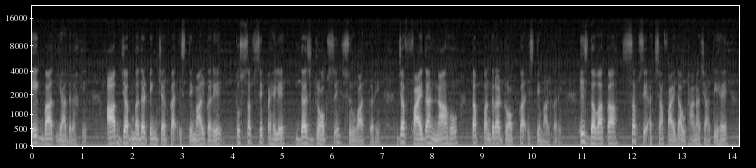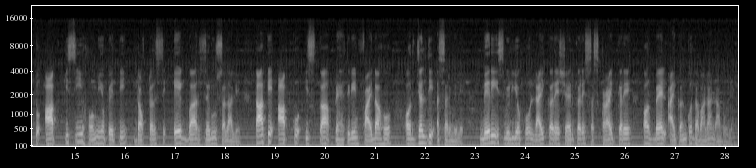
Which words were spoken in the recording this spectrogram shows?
एक बात याद रखें, आप जब मदर टिंचर का इस्तेमाल करें तो सबसे पहले 10 ड्रॉप से शुरुआत करें। जब फ़ायदा ना हो, तब 15 ड्रॉप का इस्तेमाल करें। इस दवा का सबसे अच्छा फ़ायदा उठाना चाहते हैं तो आप किसी होम्योपैथी डॉक्टर से एक बार ज़रूर सलाह लें ताकि आपको इसका बेहतरीन फ़ायदा हो और जल्दी असर मिले। मेरी इस वीडियो को लाइक करें, शेयर करें, सब्सक्राइब करें और बेल आइकन को दबाना ना भूलें।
